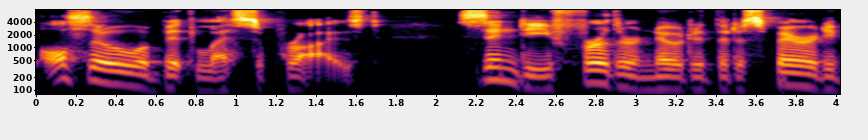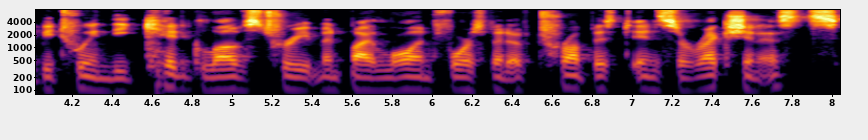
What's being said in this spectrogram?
also a bit less surprised. Cindy further noted the disparity between the kid gloves treatment by law enforcement of Trumpist insurrectionists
